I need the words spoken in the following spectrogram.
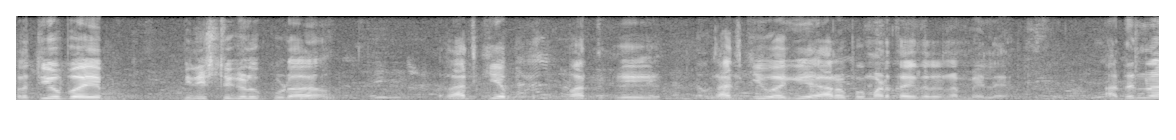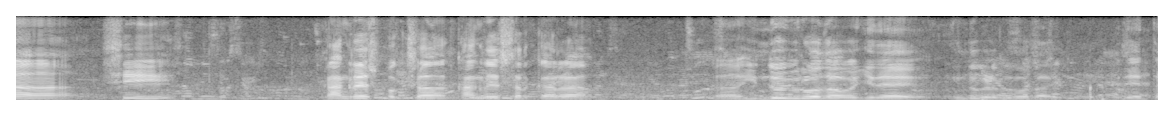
ಪ್ರತಿಯೊಬ್ಬ ಮಿನಿಸ್ಟ್ರಿಗಳು ಕೂಡ ರಾಜಕೀಯ ಮಾತು ರಾಜಕೀಯವಾಗಿ ಆರೋಪ ಮಾಡ್ತಾ ಇದ್ದಾರೆ ನಮ್ಮ ಮೇಲೆ. ಅದನ್ನು ಸಿ ಕಾಂಗ್ರೆಸ್ ಪಕ್ಷ, ಕಾಂಗ್ರೆಸ್ ಸರ್ಕಾರ ಹಿಂದೂ ವಿರೋಧವಾಗಿದೆ, ಹಿಂದೂಗಳ ವಿರೋಧ ಇದೆ ಅಂತ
